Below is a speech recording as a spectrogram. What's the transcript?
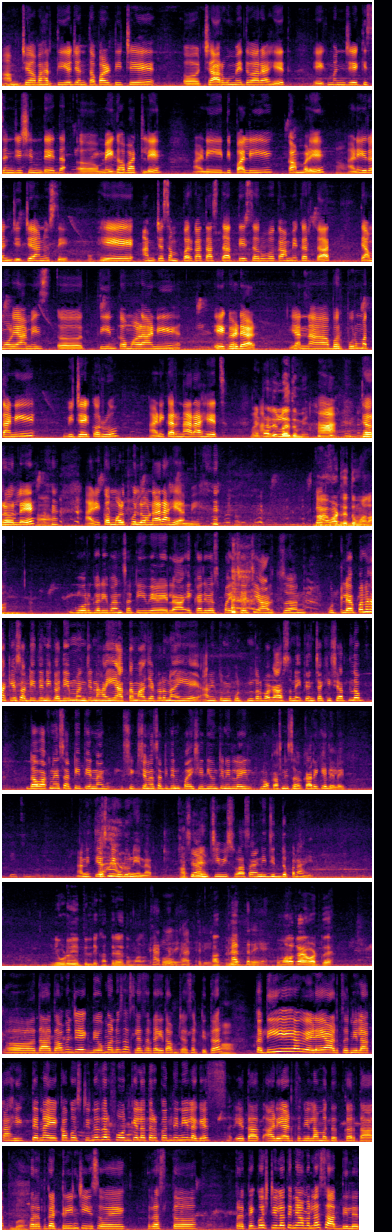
आमच्या भारतीय जनता पार्टीचे अ, चार उमेदवार आहेत. एक म्हणजे किसनजी शिंदे दा अ, मेघा भाटले. आणि दीपाली कांबळे आणि रणजितजी अनुसे हे आमच्या संपर्कात असतात ते सर्व कामे करतात. त्यामुळे आम्ही तीन कमळ आणि एक घड्याळ यांना भरपूर मतांनी विजय करू आणि करणार आहेच. म्हणजे ठरवलंय तुम्ही. हां ठरवलंय. आणि कमळ फुलवणार आहे आम्ही. काय वाटते तुम्हाला? गोरगरिबांसाठी वेळेला एका दिवस पैशाची अडचण कुठल्या पण हाकेसाठी त्यांनी कधी म्हणजे नाही आता माझ्याकडं नाही आहे आणि तुम्ही कुठून तर बघा असं नाही त्यांच्या खिशातलं दवाखान्यासाठी त्यांना शिक्षणासाठी त्यांनी पैसे देऊन त्यांनी लई लोकांनी सहकार्य केलेलं आहे आणि तेच निवडून येणार अशी? आमची विश्वास आहे आणि जिद्द पण आहे निवडून येतील ते खात्री आहे तुम्हाला खात्री आहे. खात्री खात्री आहे. आहे. तुम्हाला काय वाटतंय अ, दादा म्हणजे एक देव माणूस असल्यासारखा आहेत आमच्यासाठी तर. हां. कधी वेळे अडचणीला काही त्यांना एका गोष्टीनं जर फोन केला तर पण त्यांनी लगेच येतात आडी अडचणीला मदत करतात. बरं. परत गटरींची सोय रस्त प्रत्येक गोष्टीला त्यांनी आम्हाला साथ दिलेत.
